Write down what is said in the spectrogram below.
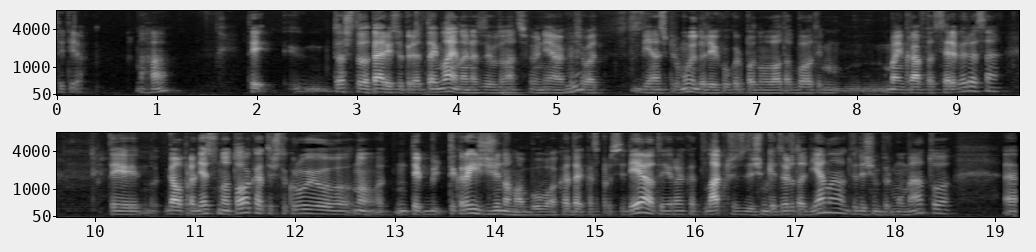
tai tiek. Aha. Tai aš tada pereisiu prie timeline'o, nes jau Donatas minėjo, kad mhm. čia va, vienas pirmųjų dalykų, kur panaudota buvo, tai Minecraft'o serveriuose. Tai gal pradėsiu nuo to, kad iš tikrųjų, nu, taip tikrai žinoma buvo, kada kas prasidėjo, tai yra, kad lapkričio 24 dieną, 21 metų, e,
